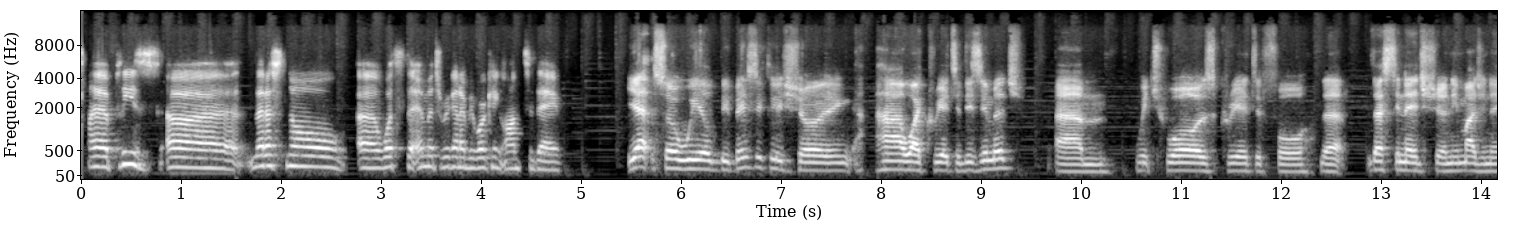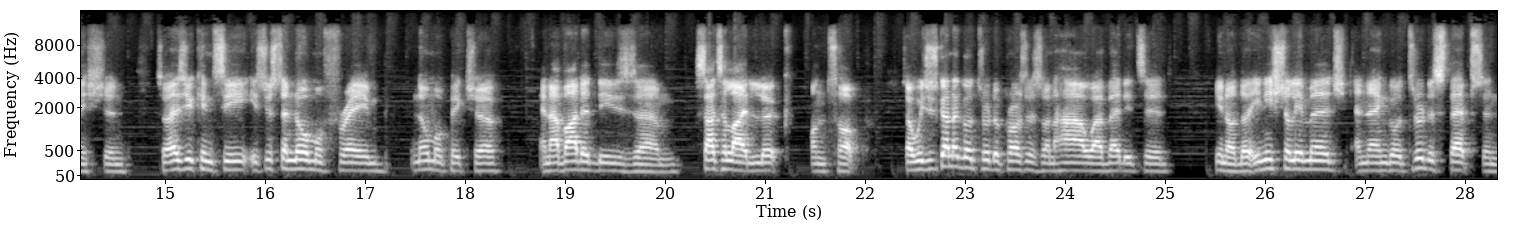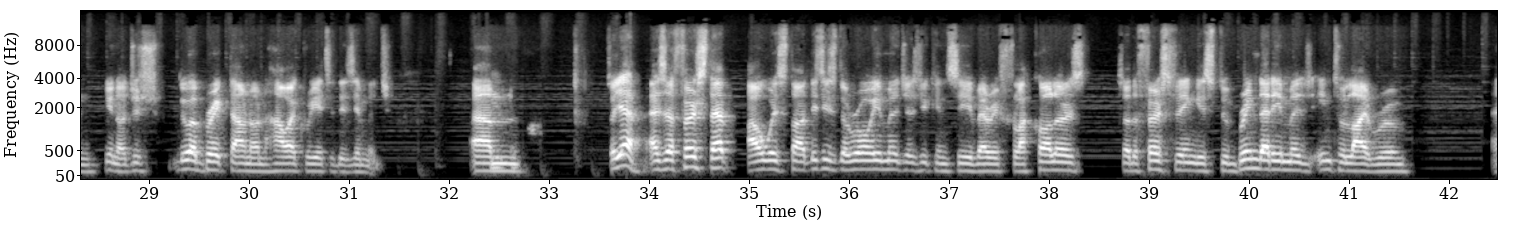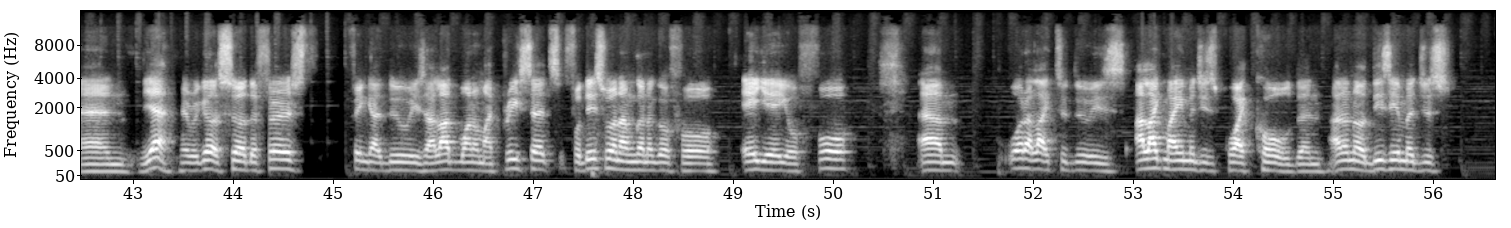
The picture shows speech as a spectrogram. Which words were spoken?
uh, please uh, let us know uh, what's the image we're going to be working on today. Yeah, so we'll be basically showing how I created this image, um, which was created for the destination imagination. So as you can see, it's just a normal frame, normal picture, and I've added this um, satellite look on top. So we're just gonna go through the process on how I've edited you know the initial image and then go through the steps and you know just do a breakdown on how i created this image. Um, so yeah as a first step i always start this is the raw image as you can see very flat colors. So the first thing is to bring that image into lightroom. And yeah here we go. So the first thing i do is i'll add one of my presets. For this one i'm going to go for aa04 um, what I like to do is I like my images quite cold, and I don't know these images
